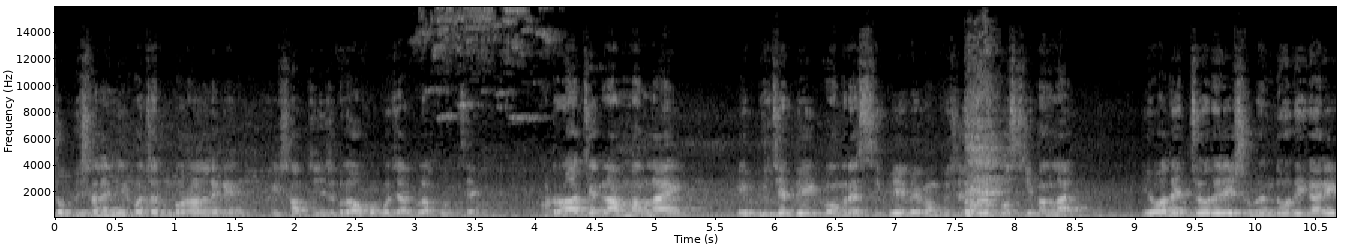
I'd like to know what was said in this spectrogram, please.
চব্বিশ সালে নির্বাচন করার লেগে এই সব জিনিসগুলো, অপপ্রচারগুলো করছে। ঘটনা হচ্ছে গ্রাম বাংলায় এই বিজেপি, কংগ্রেস, সিপিএম এবং বিশেষ করে পশ্চিমবাংলায় এবাদের চৌধুরী শুভেন্দু অধিকারী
